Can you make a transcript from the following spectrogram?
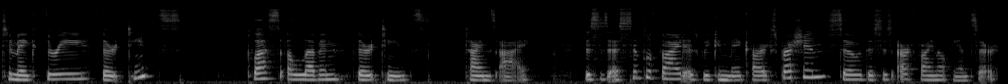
to make 3 thirteenths plus 11 thirteenths times i. This is as simplified as we can make our expression, so this is our final answer.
